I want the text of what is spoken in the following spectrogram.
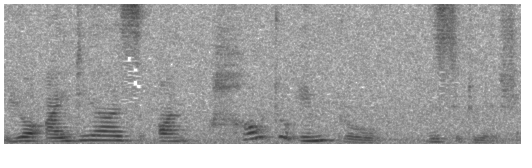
your ideas on how to improve this situation.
